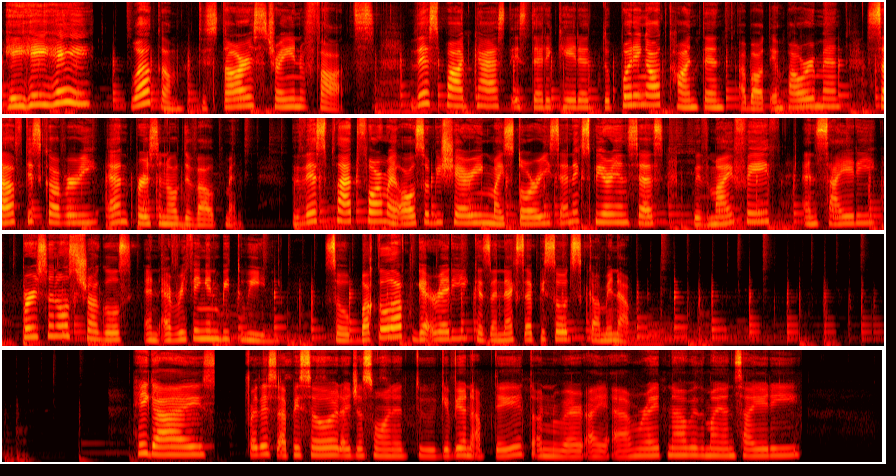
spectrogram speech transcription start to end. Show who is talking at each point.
Speaker 1: Hey, hey, hey! Welcome to Star's Train of Thoughts. This podcast is dedicated to putting out content about empowerment, self discovery, and personal development. This platform, I'll also be sharing my stories and experiences with my faith, anxiety, personal struggles, and everything in between. So buckle up, get ready, because the next episode's coming up. Hey guys! For this episode, I just wanted to give you an update on where I am right now with my anxiety.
